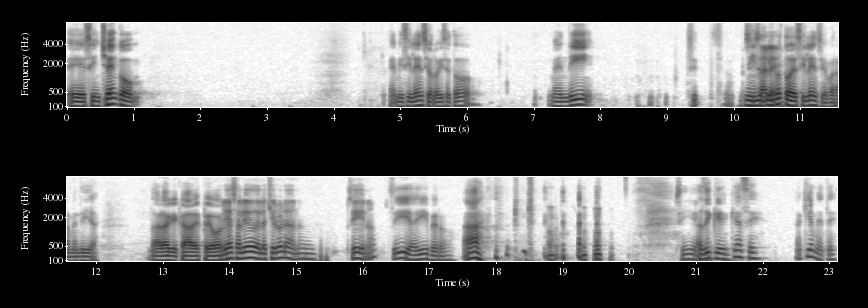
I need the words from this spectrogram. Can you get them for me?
Eh, Sinchenko. En mi silencio lo hice todo. Mendy. Sale. Minuto de silencio para Mendy ya. La verdad que cada vez peor. Ya salió de la chirola, ¿no? Sí, ¿no? Sí, ahí, pero. Ah, Sí. así que, ¿qué hace? ¿A quién mete?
